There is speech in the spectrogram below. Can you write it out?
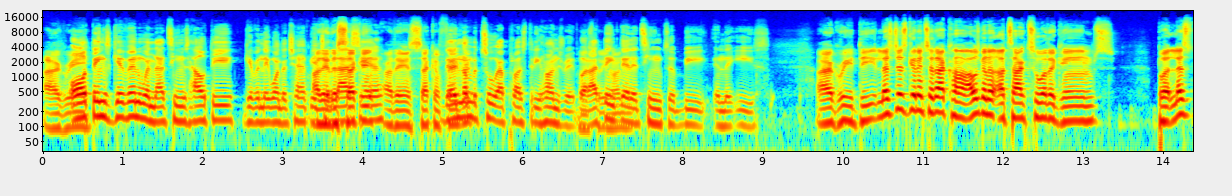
I agree. All things given, when that team's healthy, given they won the Are championship they the last second? year, Are they in second they're favorite? number two at plus three hundred. But I think they're the team to beat in the East. I agree. D. Let's just get into that. Con- I was gonna attack two other games, but let's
